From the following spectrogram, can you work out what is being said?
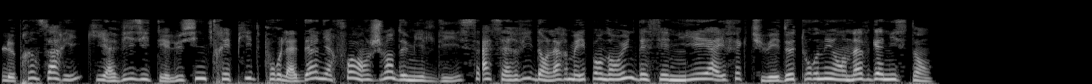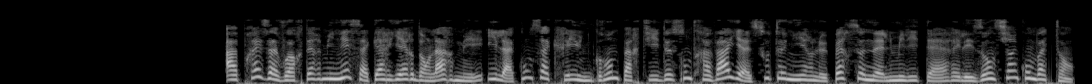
Le prince Harry, qui a visité Lucine Trépide pour la dernière fois en juin 2010, a servi dans l'armée pendant une décennie et a effectué deux tournées en Afghanistan. Après avoir terminé sa carrière dans l'armée, il a consacré une grande partie de son travail à soutenir le personnel militaire et les anciens combattants.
